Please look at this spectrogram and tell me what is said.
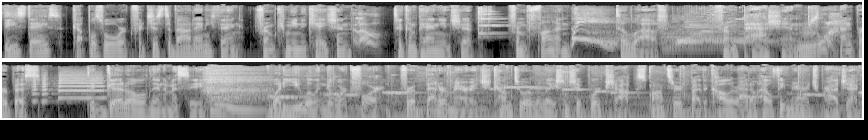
These days, couples will work for just about anything from communication Hello? to companionship, from fun to love, from passion and purpose to good old intimacy. what are you willing to work for? For a better marriage, come to a relationship workshop sponsored by the Colorado Healthy Marriage Project.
